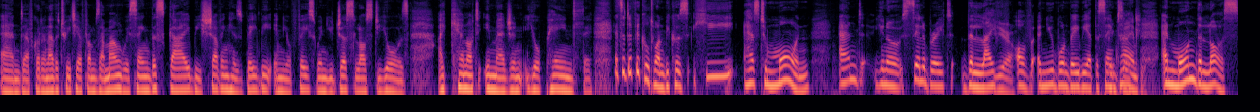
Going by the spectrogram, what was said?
And I've got another tweet here from Zamangwe saying, This guy be shoving his baby in your face when you just lost yours. I cannot imagine your pain. It's a difficult one because he has to mourn and, you know, celebrate the life Yeah. of a newborn baby at the same Exactly. time and mourn the loss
